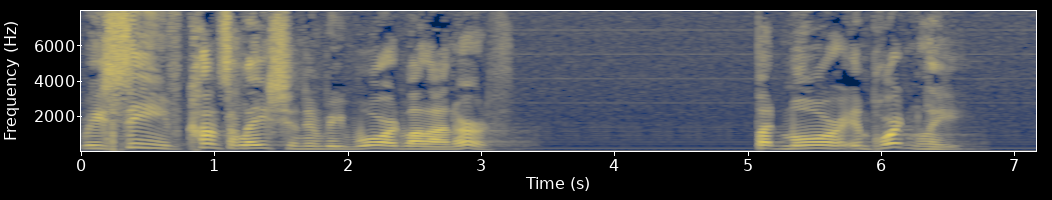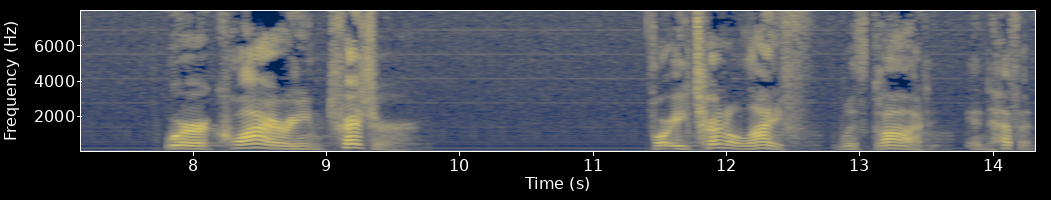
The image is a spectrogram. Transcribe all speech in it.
receive consolation and reward while on earth. But more importantly, we're acquiring treasure for eternal life with God in heaven.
